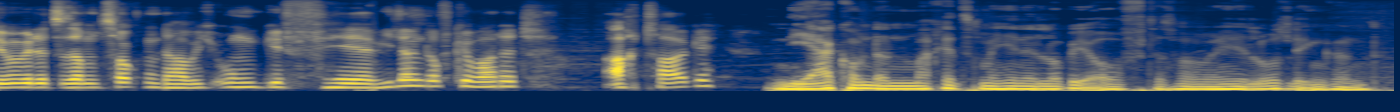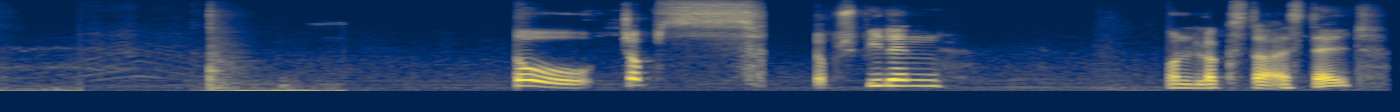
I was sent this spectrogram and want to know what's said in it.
Wenn wir wieder zusammen zocken, da habe ich ungefähr wie lange drauf gewartet? Acht Tage? Ja, komm, dann mach jetzt mal hier eine Lobby auf, dass wir mal hier loslegen können. So, Jobs. Job spielen. Von Lockstar erstellt.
